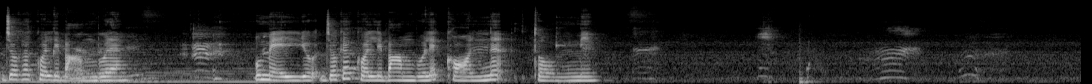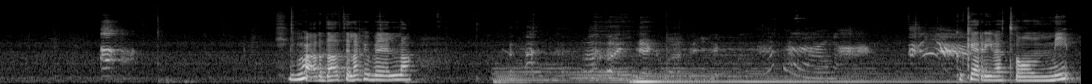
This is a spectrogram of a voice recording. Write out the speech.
gioca con le bambole. O meglio gioca con le bambole con Tommy Guardatela che bella. Qui che arriva Tommy.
